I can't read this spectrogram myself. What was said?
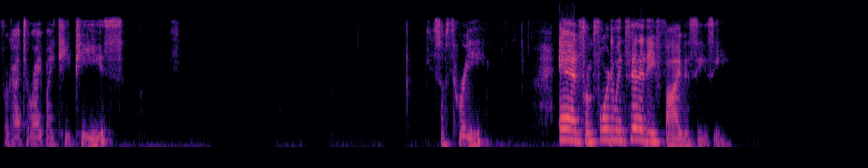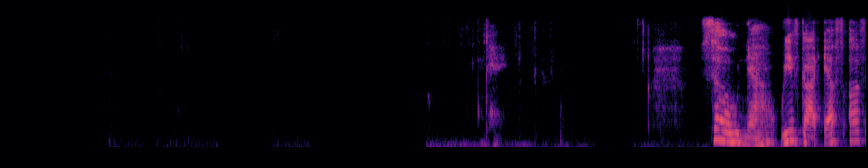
Forgot to write my TPs. So three. And from four to infinity, five is easy. Okay. So now we've got f of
